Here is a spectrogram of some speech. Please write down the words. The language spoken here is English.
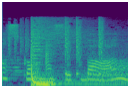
maskom er sitt barn.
